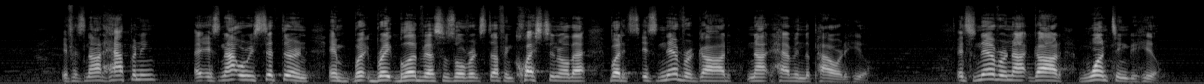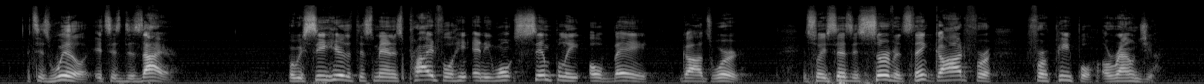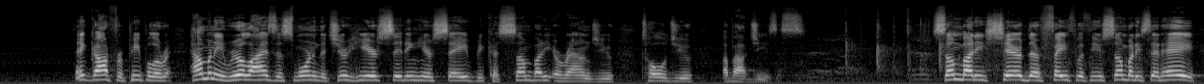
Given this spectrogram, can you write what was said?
If it's not happening, it's not where we sit there and, and break blood vessels over and stuff and question all that, but it's, it's never God not having the power to heal. It's never not God wanting to heal. It's His will, it's His desire. But we see here that this man is prideful and he won't simply obey God's word. And so he says, his servants, thank God for, for people around you. Thank God for people around. How many realize this morning that you're here, sitting here saved because somebody around you told you about Jesus? Somebody shared their faith with you. Somebody said, hey,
